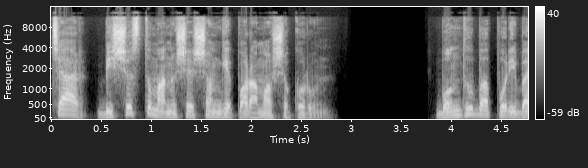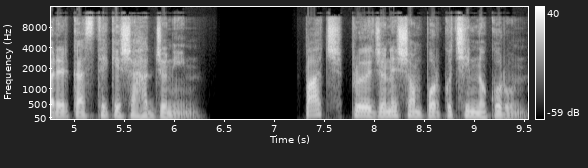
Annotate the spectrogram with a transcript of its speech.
চার, বিশ্বস্ত মানুষের সঙ্গে পরামর্শ করুন। বন্ধু বা পরিবারের কাছ থেকে সাহায্য নিন। পাঁচ, প্রয়োজনে সম্পর্ক ছিন্ন করুন।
